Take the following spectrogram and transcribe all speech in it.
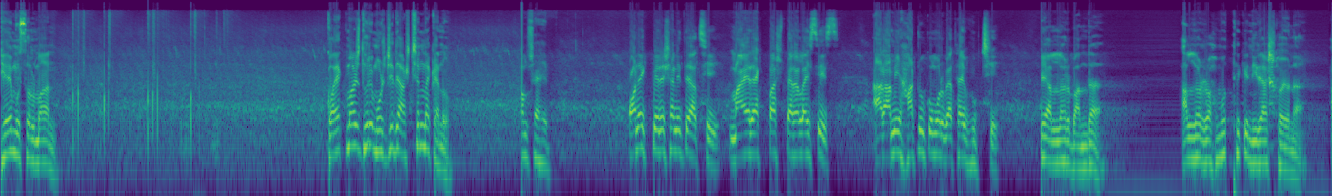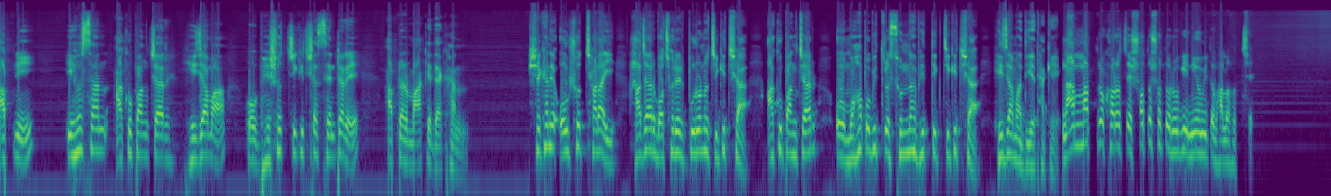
হে মুসলমান কয়েক মাস ধরে মসজিদে আসছেন না কেন? সাহেব অনেক পেরেশানিতে আছি মায়ের এক পাশ প্যারালাইসিস আর আমি হাঁটু কোমর ব্যথায় ভুগছি। হে আল্লাহর বান্দা আল্লাহর রহমত থেকে নিরাশ হয় না। আপনি ইহসান আকুপাংচার হিজামা ও ভেষজ চিকিৎসা সেন্টারে আপনার মাকে দেখান। সেখানে ঔষধ ছাড়াই হাজার বছরের পুরনো চিকিৎসা আকুপাংচার ও মহাপবিত্র সুন্নাভিত্তিক চিকিৎসা হিজামা দিয়ে থাকে। নামমাত্র খরচে শত শত রোগী নিয়মিত ভালো হচ্ছে।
